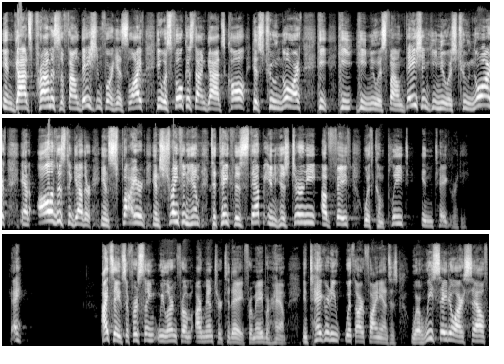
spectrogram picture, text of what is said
in God's promise, the foundation for his life. He was focused on God's call, his true north. He, he, he knew his foundation, he knew his true north. And all of this together inspired and strengthened him to take this step in his journey of faith with complete integrity. Okay? I'd say it's the first thing we learned from our mentor today, from Abraham. Integrity with our finances, where we say to ourselves,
